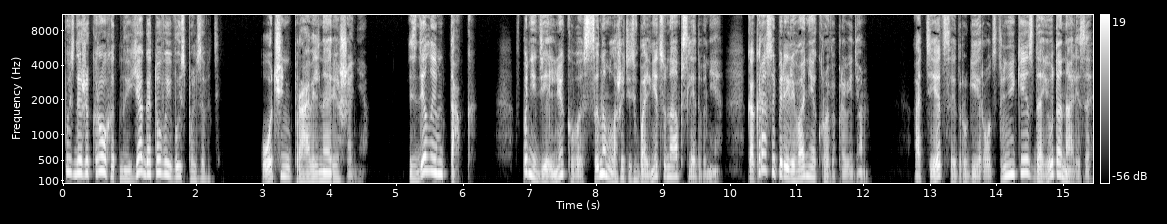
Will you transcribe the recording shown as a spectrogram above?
пусть даже крохотный, я готова его использовать. Очень правильное решение. Сделаем так. В понедельник вы с сыном ложитесь в больницу на обследование. Как раз и переливание крови проведем. Отец и другие родственники сдают анализы.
